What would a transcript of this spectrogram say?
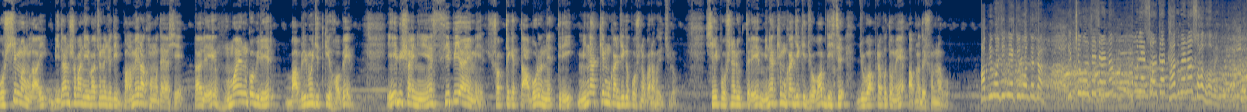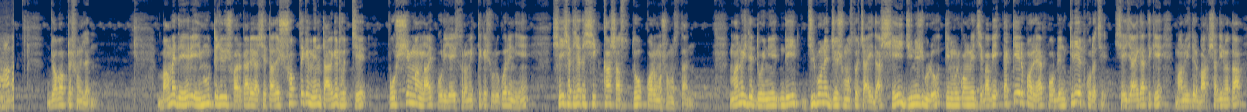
পশ্চিমবাংলায় বিধানসভা নির্বাচনে যদি বামেরা ক্ষমতায় আসে তাহলে হুমায়ুন কবিরের বাবরি মসজিদ কি হবে? এই বিষয় নিয়ে সিপিআইএমের সব থেকে তাবড় নেত্রী মীনাক্ষী মুখার্জিকে প্রশ্ন করা হয়েছিল। সেই প্রশ্নের উত্তরে মীনাক্ষী মুখার্জি কি জবাব দিয়েছে জবাবটা প্রথমে আপনাদের শোনাবো। আপনি মসজিদ নিয়ে কি বলতে চান? কিচ্ছু বলতে চায় না। সরকার থাকবে না সব হবে। জবাবটা শুনলেন। বামেদের এই মুহূর্তে যদি সরকারে আসে, তাদের সব থেকে মেন টার্গেট হচ্ছে পশ্চিমবাংলায় পরিযায়ী শ্রমিক থেকে শুরু করে নিয়ে সেই সাথে সাথে শিক্ষা, স্বাস্থ্য, কর্মসংস্থান। মানুষদের দৈনন্দিন জীবনের যে সমস্ত চাহিদা, সেই জিনিসগুলো তৃণমূল কংগ্রেস যেভাবে একের পর এক প্রবলেম ক্রিয়েট করেছে, সেই জায়গা থেকে মানুষদের বাক স্বাধীনতা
